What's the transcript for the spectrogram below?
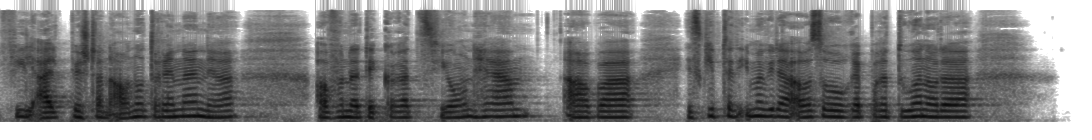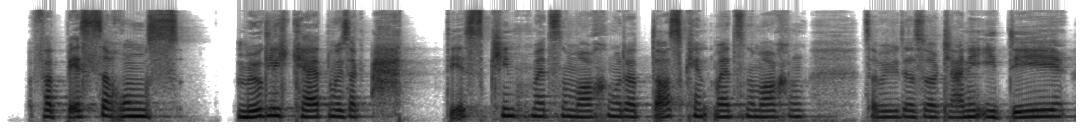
viel Altbestand auch noch drinnen, ja, auch von der Dekoration her. Aber es gibt halt immer wieder auch so Reparaturen oder Verbesserungsmöglichkeiten, wo ich sage, ah, das könnte man jetzt noch machen oder das könnte man jetzt noch machen. Jetzt habe ich wieder so eine kleine Idee,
